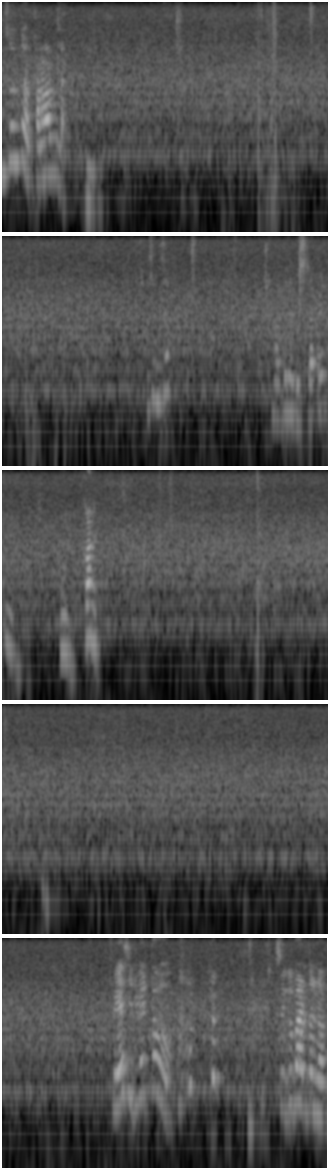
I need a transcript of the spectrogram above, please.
నిల్చుంటారు కనబడలే నిల్చో. మధ్యలో డిస్టర్బ్ అవుతుంది. కానీ. ఫేస్ ఇటు పెట్టు. సిగ్గుపడుతున్నావు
